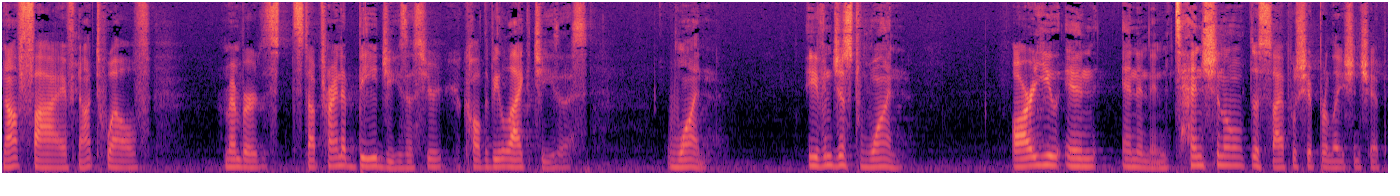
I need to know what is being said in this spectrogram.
Not five, not 12. Remember, stop trying to be Jesus. You're, you're called to be like Jesus. One. Even just one. Are you in in an intentional discipleship relationship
